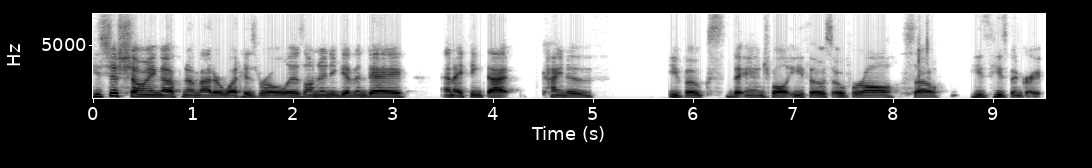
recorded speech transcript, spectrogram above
he's just showing up no matter what his role is on any given day, and I think that kind of evokes the Ange Ball ethos overall. So he's he's been great.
